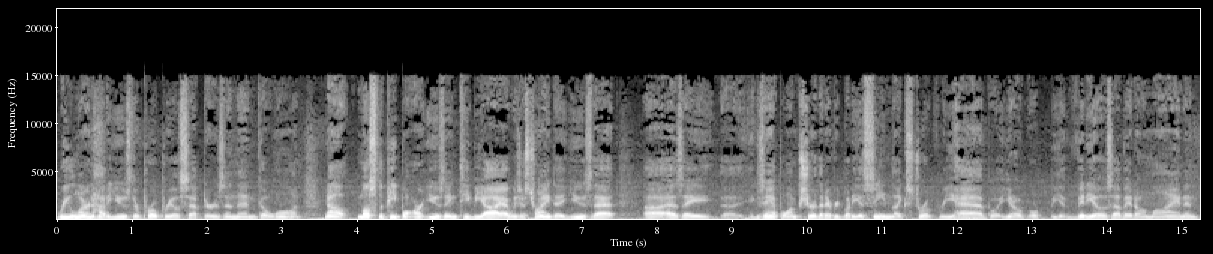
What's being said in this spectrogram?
relearn how to use their proprioceptors, and then go on. Now, most of the people aren't using TBI. I was just trying to use that uh, as a uh, example, I'm sure that everybody has seen like stroke rehab, or, you know, or videos of it online and,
